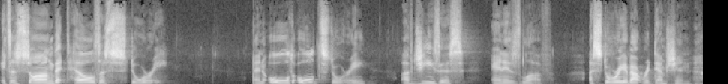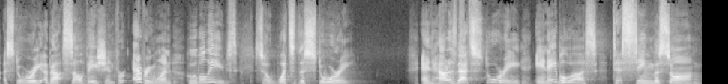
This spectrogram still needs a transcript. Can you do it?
it's a song that tells a story. An old, old story of Jesus and his love. A story about redemption, a story about salvation for everyone who believes. So, what's the story? And how does that story enable us to sing the song?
